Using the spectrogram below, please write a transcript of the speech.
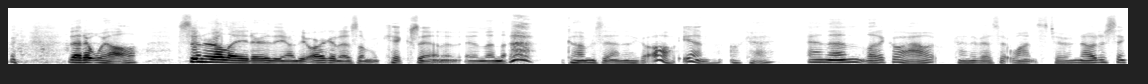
that it will. Sooner or later, you know, the organism kicks in and, and then the comes in and go, oh, in, okay. And then let it go out, kind of as it wants to, noticing.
